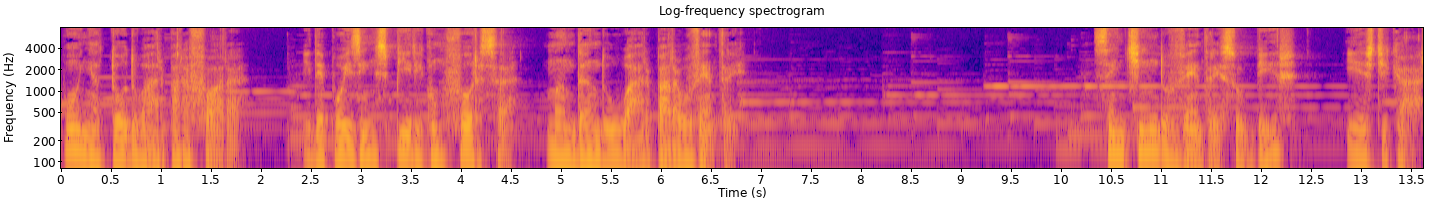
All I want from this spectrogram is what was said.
Ponha todo o ar para fora e depois inspire com força, mandando o ar para o ventre. Sentindo o ventre subir e esticar.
